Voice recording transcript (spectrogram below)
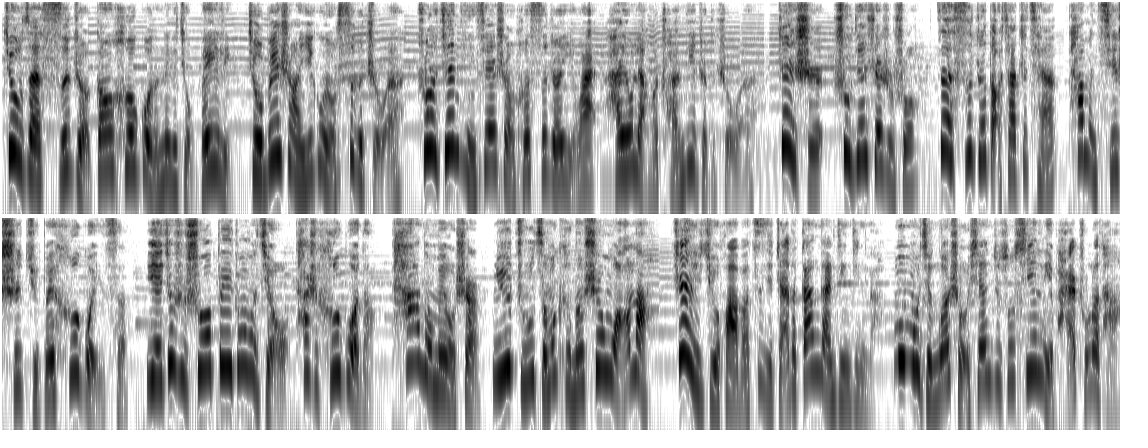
就在死者刚喝过的那个酒杯里。酒杯上一共有四个指纹，除了坚挺先生和死者以外，还有两个传递者的指纹。这时，树坚先生说，在死者倒下之前，他们其实举杯喝过一次，也就是说，杯中的酒他是喝过的，他都没有事儿，女主怎么可能身亡呢？这句话把自己摘得干干净净的。木木警官首先就从心里排除了他，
